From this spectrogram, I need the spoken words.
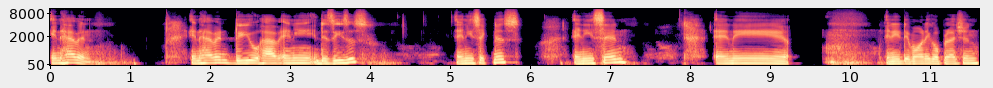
In heaven. In heaven, do you have any diseases? Any sickness? Any sin? Any any demonic oppression?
